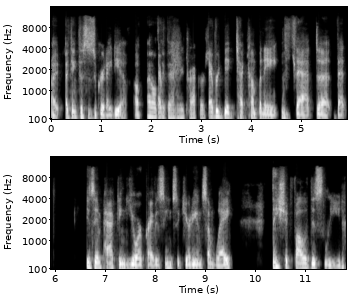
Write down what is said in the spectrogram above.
I, I think this is a great idea. Uh, I don't every, think they have any trackers. Every big tech company that uh, that is impacting your privacy and security in some way they should follow this lead,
